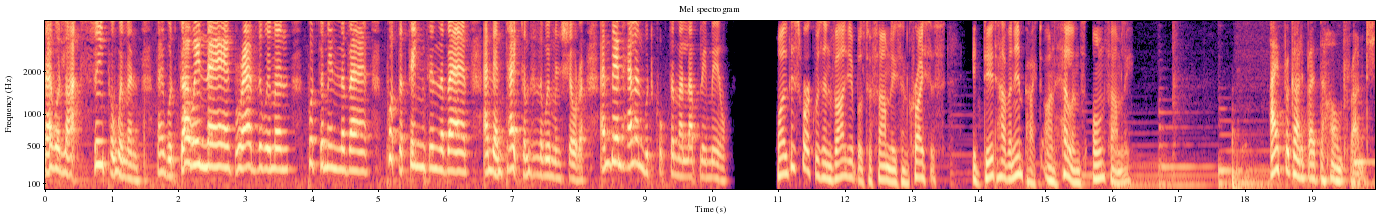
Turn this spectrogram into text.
They were like super women. They would go in there, grab the women, put them in the van, put the things in the van, and then take them to the women's shelter. And then Helen would cook them a lovely meal. While this work was invaluable to families in crisis, it did have an impact on Helen's own family. I forgot about the home front.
